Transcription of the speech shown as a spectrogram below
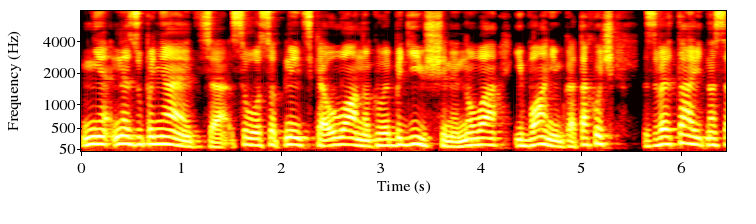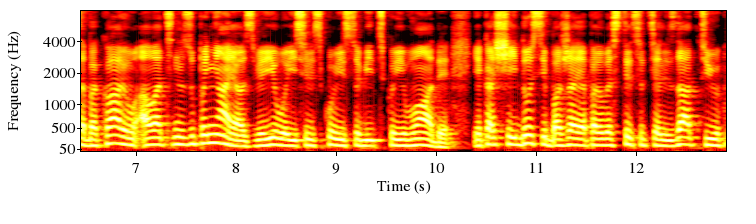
не, не зупиняється село Сотницьке, Уланок, Лебедівщини, Нова Іванівка, та хоч звертають на себе кару, але це не зупиняє озвірілої сільської совітської влади, яка ще й досі бажає провести соціалізацію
